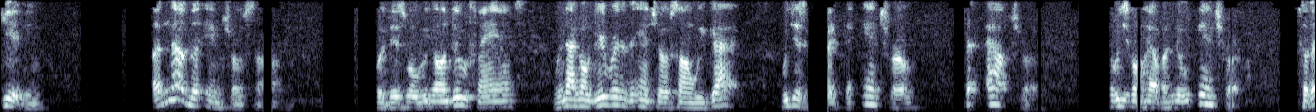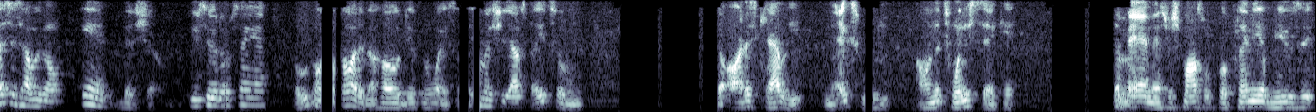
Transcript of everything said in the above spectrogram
getting another intro song. But this is what we're going to do, fans. We're not going to get rid of the intro song we got. We just make the intro the outro. We're just going to have a new intro. So that's just how we're going to end this show. You see what I'm saying? But we're going to start it a whole different way. So make sure y'all stay tuned. The artist Cali next week on the 22nd. The man that's responsible for plenty of music,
